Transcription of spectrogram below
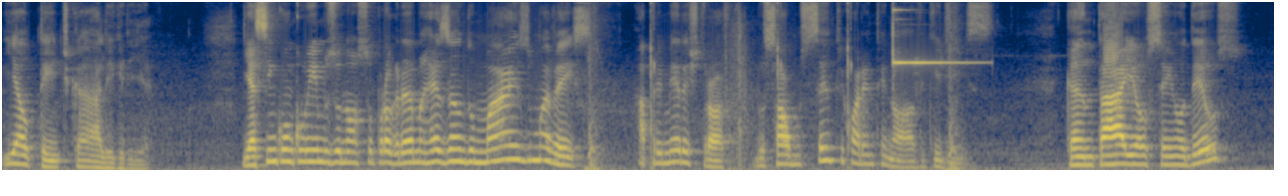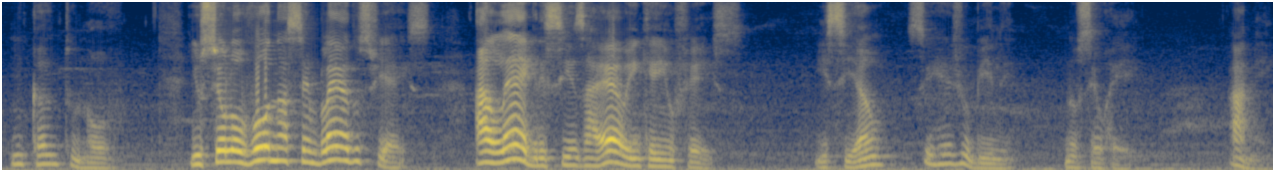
e autêntica alegria. E assim concluímos o nosso programa rezando mais uma vez a primeira estrofe do Salmo 149, que diz: Cantai ao Senhor Deus um canto novo, e o seu louvor na Assembleia dos Fiéis Alegre-se Israel em quem o fez, e Sião se rejubile no seu rei. Amém.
